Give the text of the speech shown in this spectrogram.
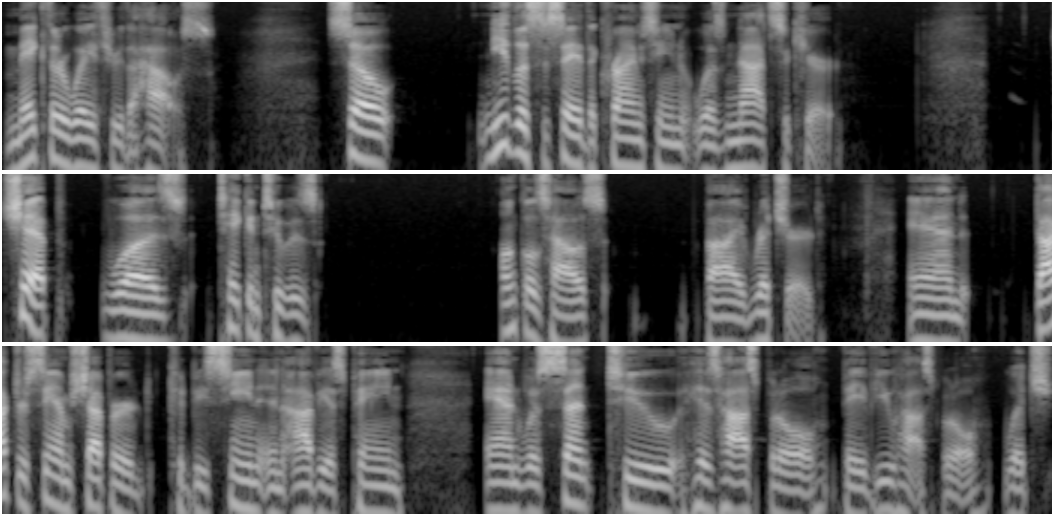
make their way through the house. So, needless to say, the crime scene was not secured. Chip was taken to his uncle's house by Richard, and Dr. Sam Shepard could be seen in obvious pain and was sent to his hospital, Bayview Hospital, which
